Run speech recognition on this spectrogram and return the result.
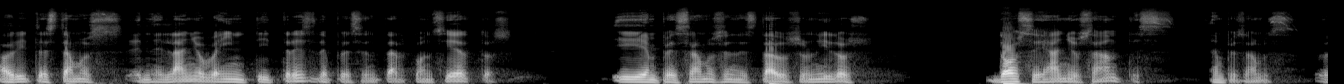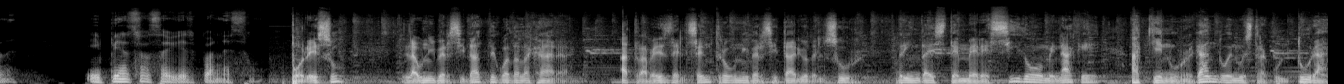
Ahorita estamos en el año 23 de presentar conciertos y empezamos en Estados Unidos 12 años antes. Empezamos y pienso seguir con eso. Por eso, la Universidad de Guadalajara, a través del Centro Universitario del Sur, brinda este merecido homenaje a quien hurgando en nuestra cultura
